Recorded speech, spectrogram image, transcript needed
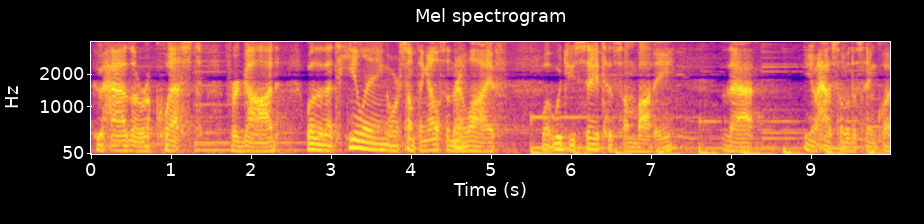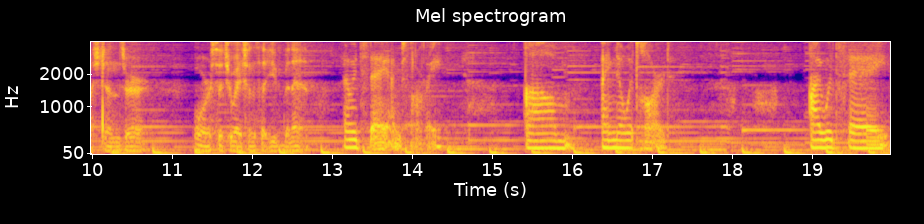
who has a request for God, whether that's healing or something else in their life, what would you say to somebody that, you know, has some of the same questions or, or situations that you've been in? I would say, I'm sorry. Um, I know it's hard. I would say,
